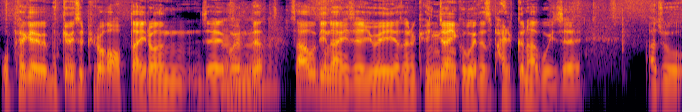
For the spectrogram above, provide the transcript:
오펙에 묶여 있을 필요가 없다 이런 이제 음. 거였는데 사우디나 이제 UAE에서는 굉장히 그거에 대해서 발끈하고 이제 아주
